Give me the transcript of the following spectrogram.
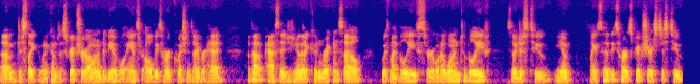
um, just like when it comes to Scripture, I wanted to be able to answer all these hard questions I ever had about a passage, you know, that I couldn't reconcile with my beliefs or what I wanted to believe. So just to, you know, like I said, these hard scriptures, just to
